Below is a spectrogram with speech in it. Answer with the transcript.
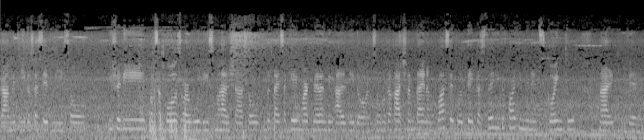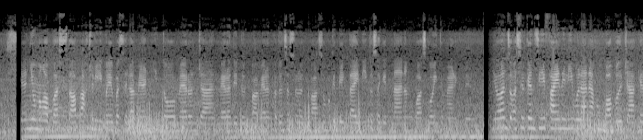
gamit dito sa Sydney. So Usually, pag sa Kohl's or Woolies, mahal siya. So, punta tayo sa Kmart, meron ding Aldi doon. So, magka-catch lang tayo ng bus. It will take us 30 to 40 minutes going to Marrickville. Yan yung mga bus stop. Actually, iba-iba sila. Meron dito, meron dyan, meron din doon pa, meron pa doon sa sunod pa. So, mag-take tayo dito sa gitna ng bus going to Marrickville. Yun, so as you can see, finally, wala na akong bubble jacket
